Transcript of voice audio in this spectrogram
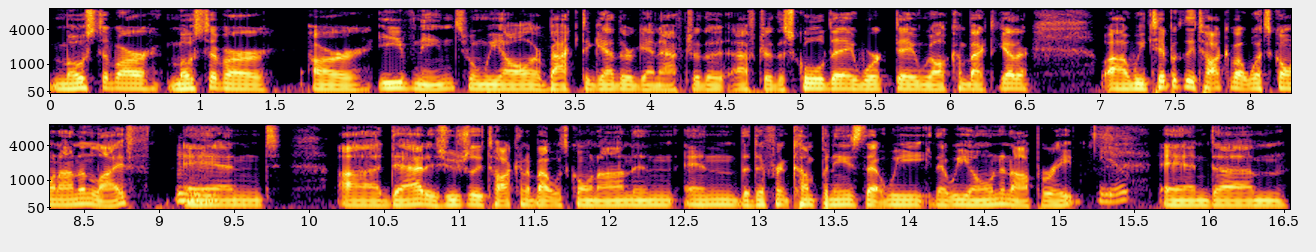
most of our most of our our evenings when we all are back together again after the after the school day, work day, we all come back together. Uh, we typically talk about what's going on in life, and uh, Dad is usually talking about what's going on in in the different companies that we that we own and operate. Yep. And um,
